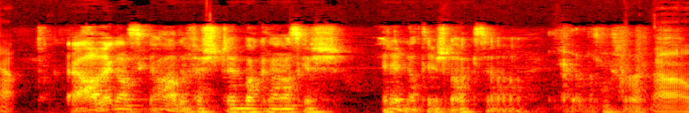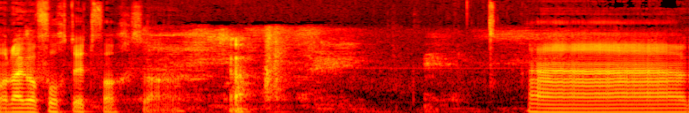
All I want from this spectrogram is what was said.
Ja, det er ganske Ja, det første bakken er ganske relativt slak, så relativt slak. Ja, og det går fort utfor, så ja. Uh,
